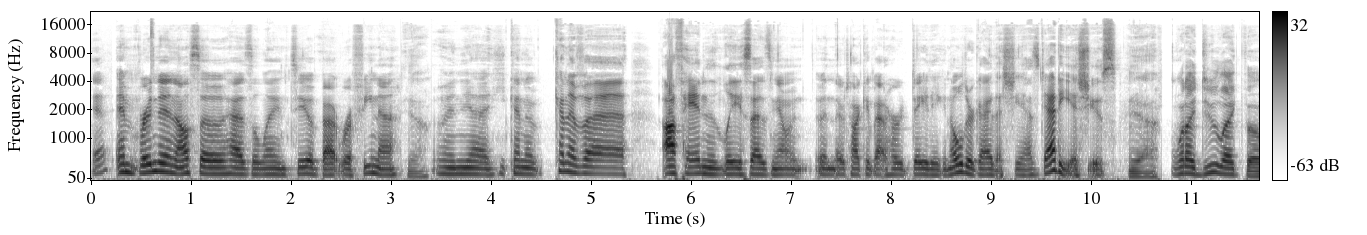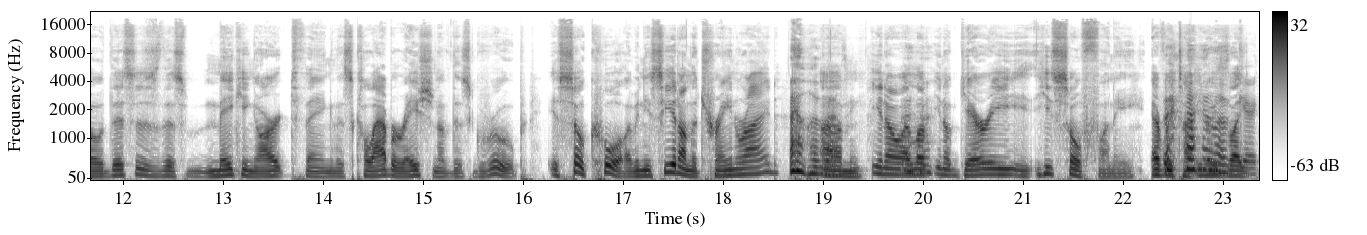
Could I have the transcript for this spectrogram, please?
Yeah. And Brendan also has a line too about Raphina. Yeah. When yeah, he kind of kind of uh offhandedly says, you know, when, they're talking about her dating an older guy that she has daddy issues. Yeah. What I do like though, this is this making art thing, this collaboration of this group is so cool. I mean, you see it on the train ride. I love that um, scene. you know, I love, you know, Gary, he's so funny every time. You know, I he's love like, Gary.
